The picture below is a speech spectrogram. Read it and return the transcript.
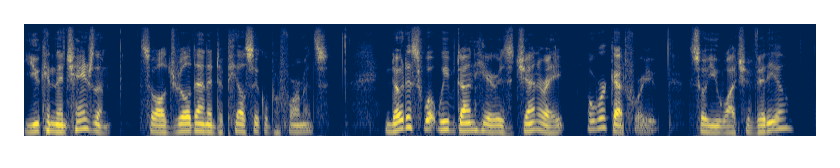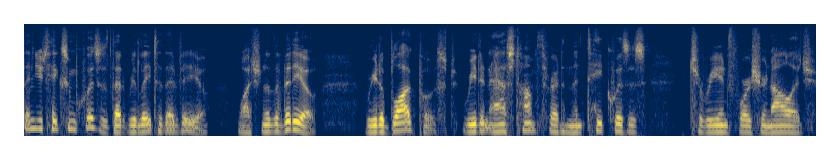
You can then change them. So I'll drill down into PL SQL performance. Notice what we've done here is generate a workout for you. So you watch a video, then you take some quizzes that relate to that video. Watch another video, read a blog post, read an Ask Tom thread, and then take quizzes to reinforce your knowledge.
